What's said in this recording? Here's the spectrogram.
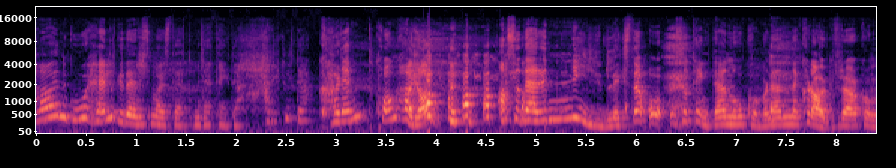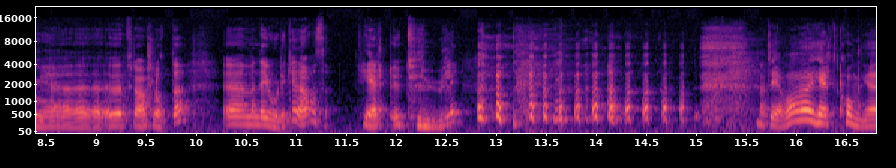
Ha en god helg, Deres Majestet. Men jeg tenkte herregud, jeg har klemt kong Harald! Altså, det er det nydeligste. Og, og så tenkte jeg nå kommer det en klage fra, konge, fra Slottet. Eh, Men det gjorde ikke det, altså. Helt utrolig. Det var helt konge.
